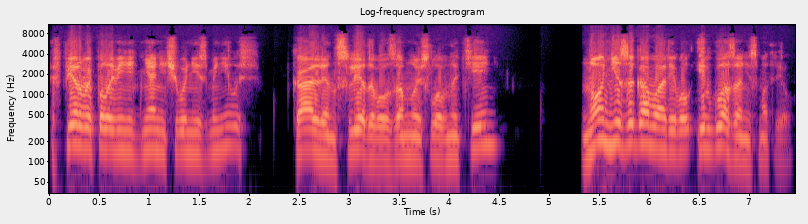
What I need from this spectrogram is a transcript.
В первой половине дня ничего не изменилось. Каллен следовал за мной словно тень, но не заговаривал и в глаза не смотрел.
